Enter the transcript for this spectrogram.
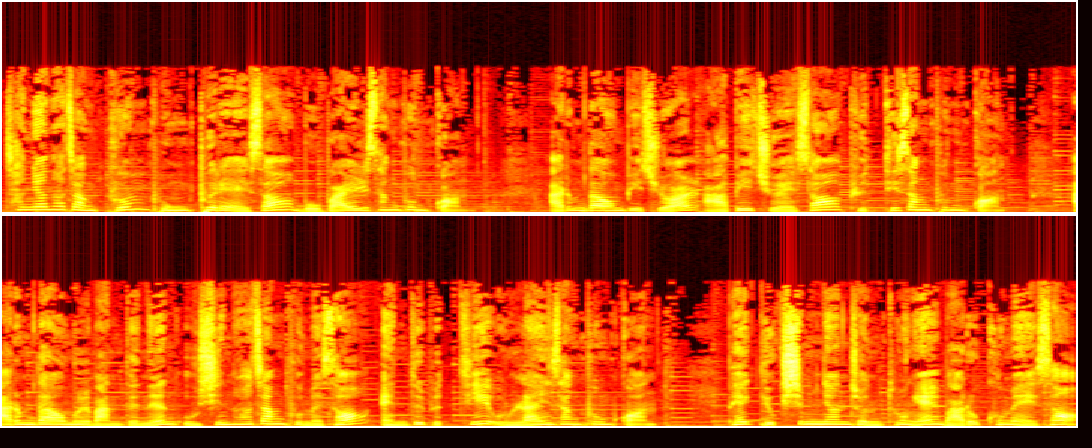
천연 화장품 봉프레에서 모바일 상품권, 아름다운 비주얼 아비주에서 뷰티 상품권, 아름다움을 만드는 우신 화장품에서 엔드뷰티 온라인 상품권, 160년 전통의 마루코메에서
